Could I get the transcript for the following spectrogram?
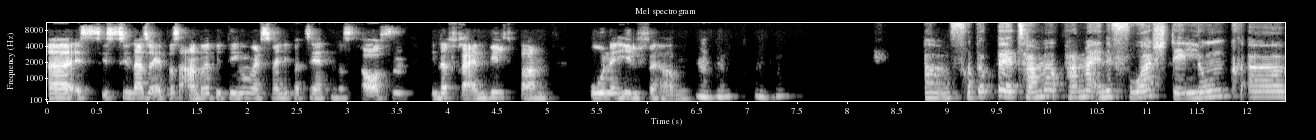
Äh, es, es sind also etwas andere Bedingungen, als wenn die Patienten das draußen in der freien Wildbahn ohne Hilfe haben. Mhm, mhm. Äh, Frau Doktor, jetzt haben wir, haben wir eine Vorstellung, äh,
